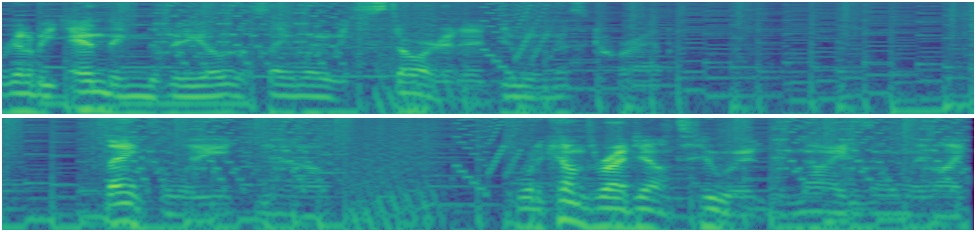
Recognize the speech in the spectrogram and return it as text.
we're gonna be ending the video the same way we started it, doing this crap. Thankfully, you know, when it comes right down to it, the night is only like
